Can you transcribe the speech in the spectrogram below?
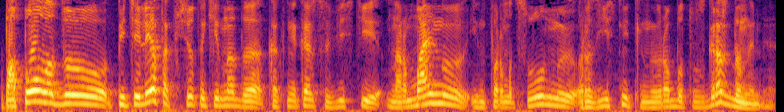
По поводу пятилеток все-таки надо, как мне кажется, ввести нормальную информационную, разъяснительную работу с гражданами,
